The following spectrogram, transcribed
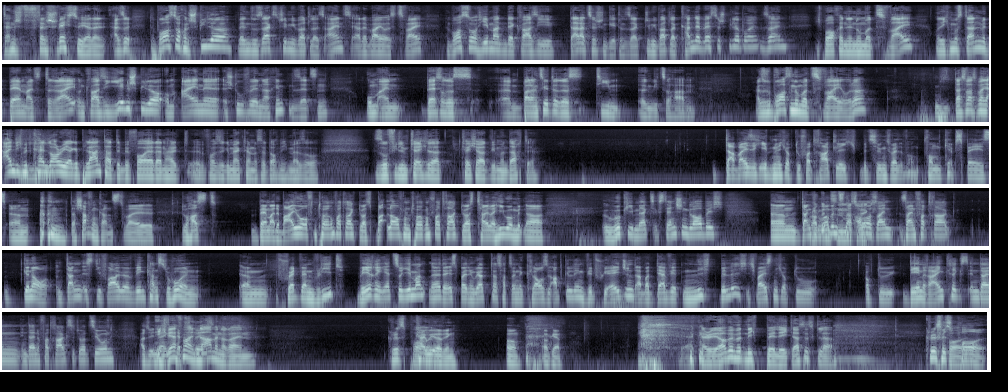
dann, dann schwächst du ja dann. Also, du brauchst doch einen Spieler, wenn du sagst, Jimmy Butler ist 1, Adebayo ist 2, dann brauchst du auch jemanden, der quasi da dazwischen geht und sagt, Jimmy Butler kann der beste Spieler sein. Ich brauche eine Nummer 2 und ich muss dann mit Bam als 3 und quasi jeden Spieler um eine Stufe nach hinten setzen, um ein besseres, ähm, balancierteres Team irgendwie zu haben. Also du brauchst eine Nummer 2, oder? Das, was man eigentlich mit Kyle Lowry ja geplant hatte, bevor er dann halt, äh, bevor sie gemerkt haben, dass er doch nicht mehr so, so viel im Köcher hat, Köcher hat, wie man dachte. Da weiß ich eben nicht, ob du vertraglich beziehungsweise vom, vom Cap Space ähm, das schaffen kannst, weil du hast Bam Adebayo auf einem teuren Vertrag, du hast Butler auf einem teuren Vertrag, du hast Tyler Hero mit einer Rookie Max Extension, glaube ich. Ähm, Duncan Robinson, Robinson hat auch noch seinen sein Vertrag. Genau. Und dann ist die Frage, wen kannst du holen? ähm, Fred Van Vliet wäre jetzt so jemand, ne, der ist bei den Raptors, hat seine Klausel abgelehnt, wird Free Agent, aber der wird nicht billig. Ich weiß nicht, ob du, ob du den reinkriegst in, dein, in deine Vertragssituation. Also in ich werf mal einen Namen rein. Chris Paul. Kyrie Irving. Oh, okay. ja, Kyrie Irving wird nicht billig, das ist klar. Chris, Chris Paul. Paul.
